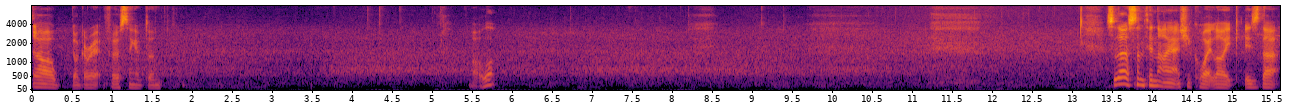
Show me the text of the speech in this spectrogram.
Oh, bugger it. First thing I've done. Oh, what? So that's something that I actually quite like is that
